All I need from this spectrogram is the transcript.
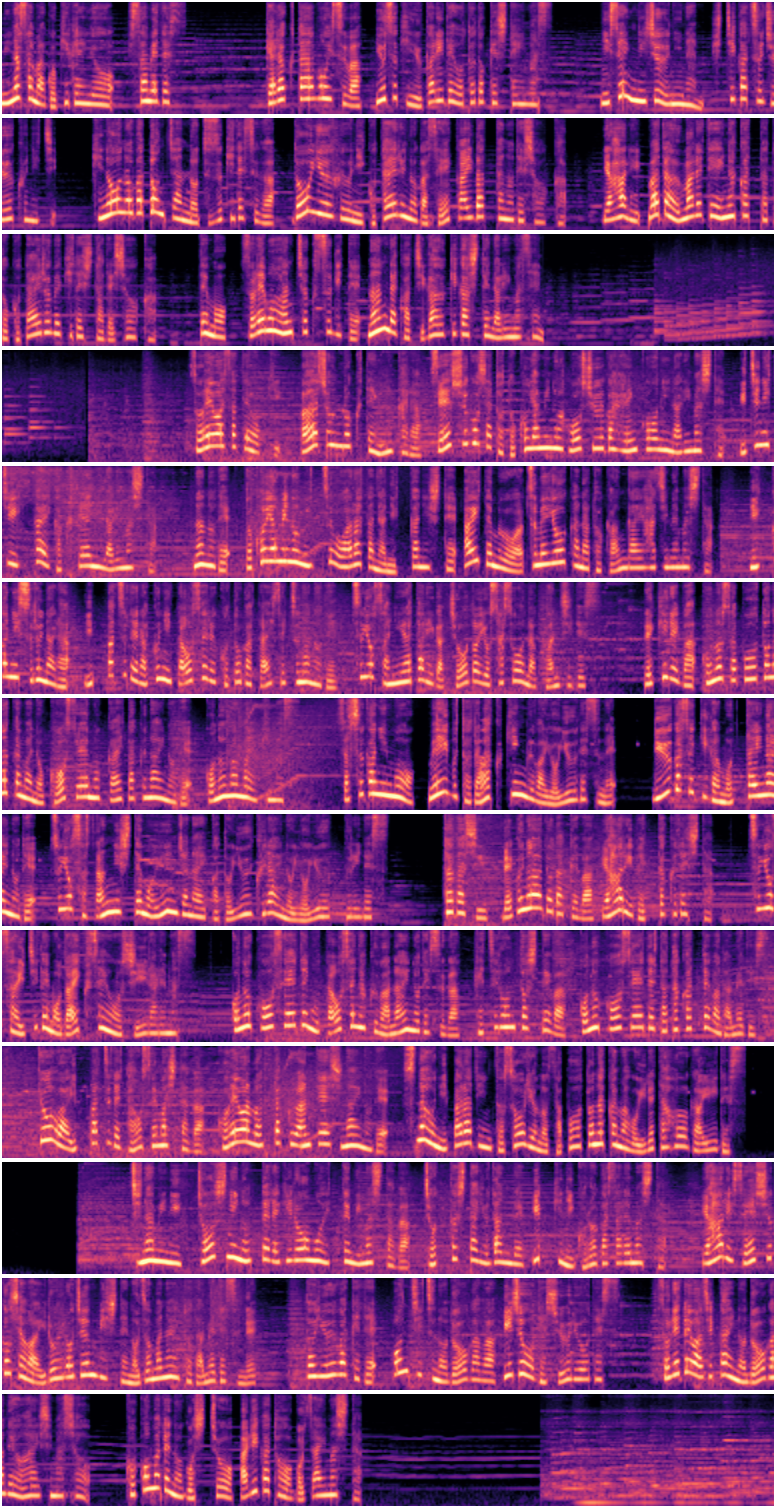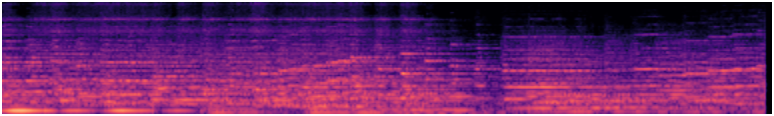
皆様ごきげんよう、ひさめです。キャラクターボイスは、ゆずきゆかりでお届けしています。2022年7月19日、昨日のバトンちゃんの続きですが、どういう風に答えるのが正解だったのでしょうか。やはり、まだ生まれていなかったと答えるべきでしたでしょうか。でも、それも安直すぎて、なんだか違う気がしてなりません。それはさておき、バージョン6.2から選手5社と常闇の報酬が変更になりまして、1日1回確定になりました。なので、常闇の3つを新たな日課にしてアイテムを集めようかなと考え始めました。日課にするなら、一発で楽に倒せることが大切なので、強さ2あたりがちょうど良さそうな感じです。できれば、このサポート仲間の構成も変えたくないので、このまま行きます。さすがにもう、ウェイブとダークキングは余裕ですね。龍河石がもったいないので強さ3にしてもいいんじゃないかというくらいの余裕っぷりです。ただし、レグナードだけはやはり別格でした。強さ1でも大苦戦を強いられます。この構成でも倒せなくはないのですが、結論としてはこの構成で戦ってはダメです。今日は一発で倒せましたが、これは全く安定しないので、素直にパラディンと僧侶のサポート仲間を入れた方がいいです。ちなみに、調子に乗ってレギローも行ってみましたが、ちょっとした油断で一気に転がされました。やはり聖守護者はいろいろ準備して臨まないとダメですね。というわけで、本日の動画は以上で終了です。それでは次回の動画でお会いしましょう。ここまでのご視聴ありがとうございました。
